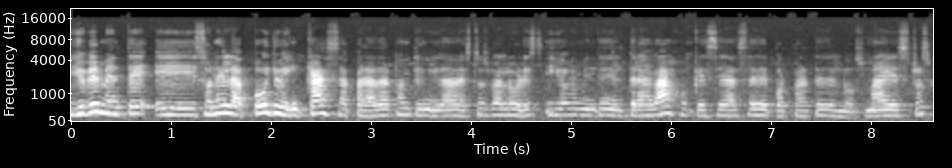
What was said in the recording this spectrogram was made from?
Y obviamente eh, son el apoyo en casa para dar continuidad a estos valores y obviamente el trabajo que se hace por parte de los maestros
